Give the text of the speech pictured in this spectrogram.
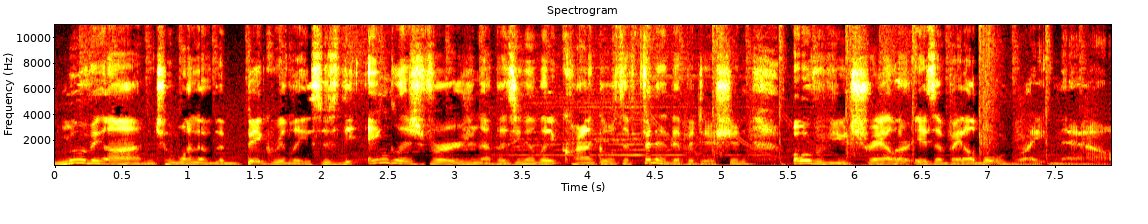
Moving on to one of the big releases, the English version of the Xenoblade Chronicles Definitive Edition overview trailer is available right now.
